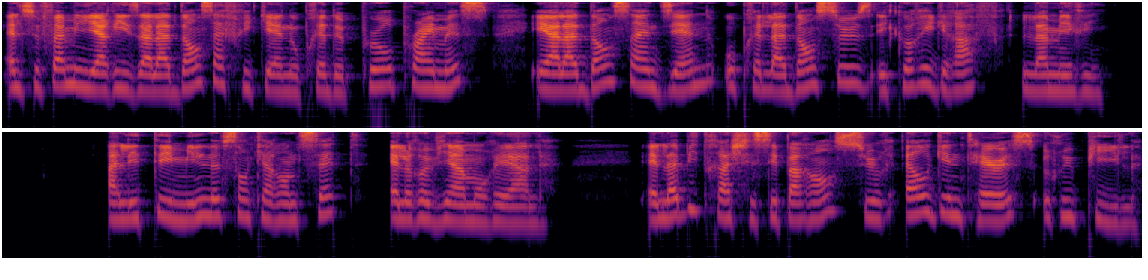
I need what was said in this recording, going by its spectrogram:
Elle se familiarise à la danse africaine auprès de Pearl Primus et à la danse indienne auprès de la danseuse et chorégraphe La Mairie. À l'été 1947, elle revient à Montréal. Elle habitera chez ses parents sur Elgin Terrace, rue Peel.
